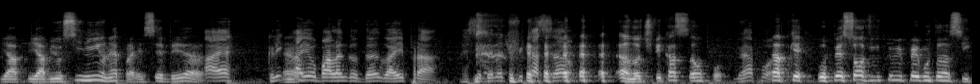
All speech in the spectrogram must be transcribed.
E, a, e abrir o sininho, né, para receber a, Ah, é? Clica É. aí o balangodango aí pra receber notificação, a notificação, pô. né, pô? Não, porque o pessoal vive me perguntando assim:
